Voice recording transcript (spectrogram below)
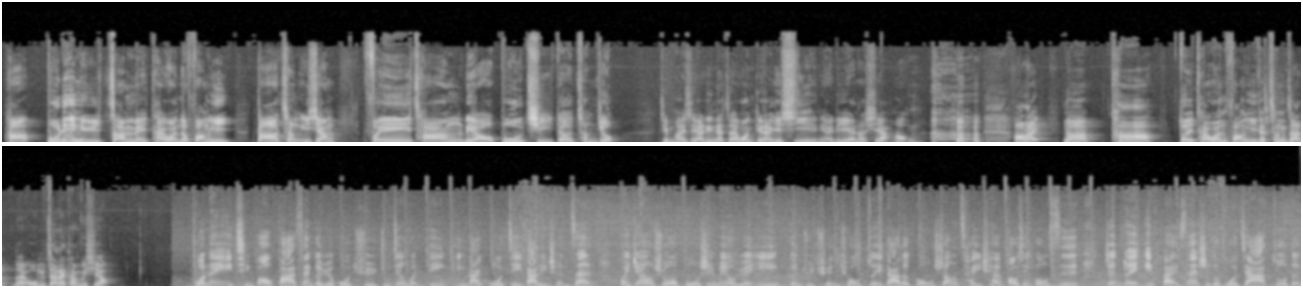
他不吝于赞美台湾的防疫达成一项非常了不起的成就。金牌谁啊？你那台湾给那个戏你你那下哈。好来，那他对台湾防疫的称赞，来，我们再来看一下。国内疫情爆发三个月过去，逐渐稳定，引来国际大力称赞。会这样说不是没有原因。根据全球最大的工商财产保险公司针对一百三十个国家做的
